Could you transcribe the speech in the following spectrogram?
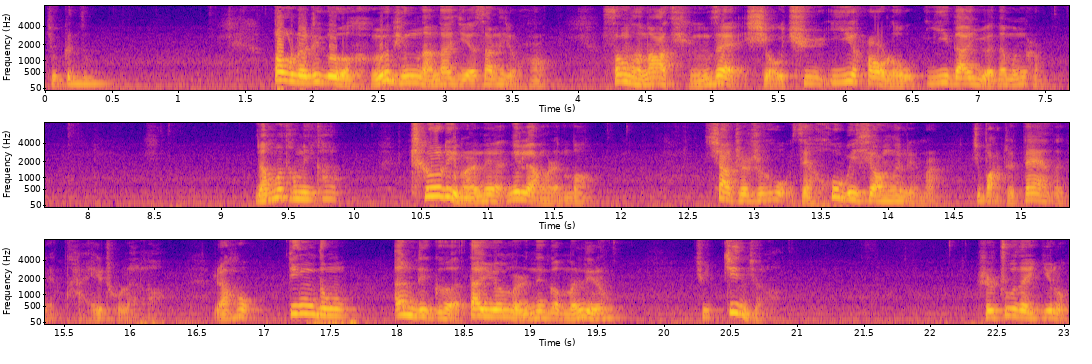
就跟踪。到了这个和平南大街三十九号，桑塔纳停在小区一号楼一单元的门口。然后他们一看，车里面那那两个人吧，下车之后在后备箱子里面就把这袋子给抬出来了，然后叮咚按这个单元门那个门铃就进去了。是住在一楼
